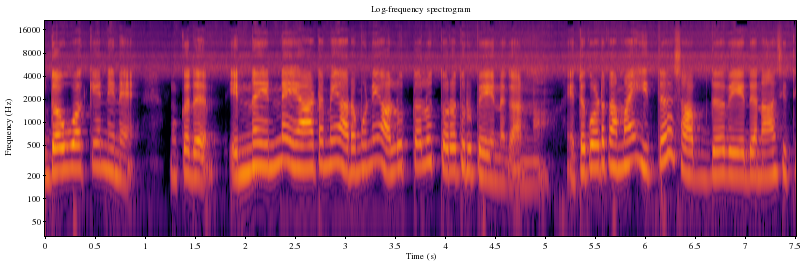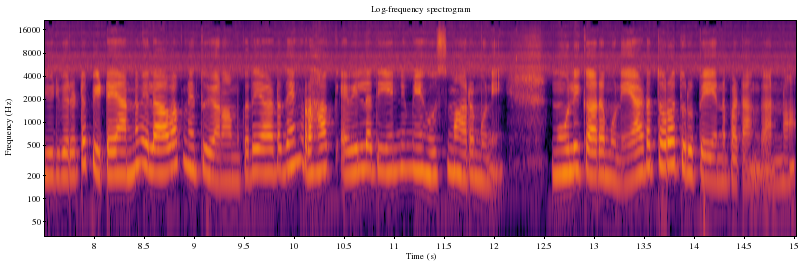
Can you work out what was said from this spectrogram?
උදව්වක් එන්නේ නැහැ. මොකද එන්න එන්න එයාට මේ අරමුණේ අලුත් අලුත් තොරතුරු පේන්න ගන්නවා. එතකොට තමයි හිත ශබ්ද වේදනා සිතුවිලි වලට පිට යන්න වෙලාවක් නැතු වෙනවා. මොකද එයාට දැන් රහක් ඇවිල්ලා තියෙන්නේ මේ හුස්ම අරමුණේ. මූලික අරමුණේ. එයාට තොරතුරු පේන්න පටන් ගන්නවා.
